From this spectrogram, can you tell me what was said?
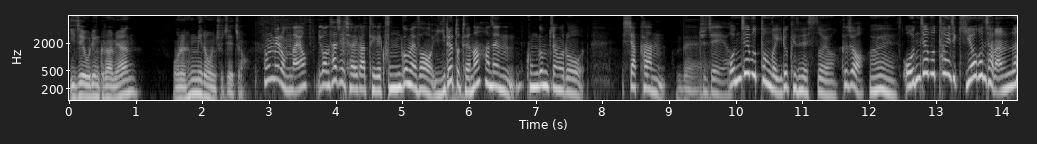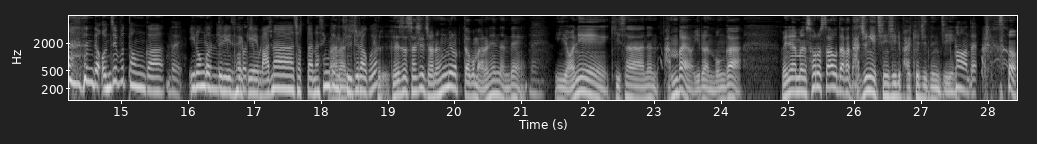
이제 우린 그러면 오늘 흥미로운 주제죠. 흥미롭나요? 이건 사실 저희가 되게 궁금해서 이래도 되나 하는 궁금증으로 시작한 네. 주제예요. 언제부턴가 이렇게 됐어요. 그죠? 네. 언제부터인지 기억은 잘 안 나는데 언제부턴가 네. 이런 것들이 되게. 많아졌다는 생각이 많아지죠. 들더라고요. 그- 그래서 사실 저는 흥미롭다고 말은 했는데 네. 이 연예 기사는 안 봐요. 이런 뭔가 왜냐하면 서로 싸우다가 나중에 진실이 밝혀지든지 어, 네. 그래서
